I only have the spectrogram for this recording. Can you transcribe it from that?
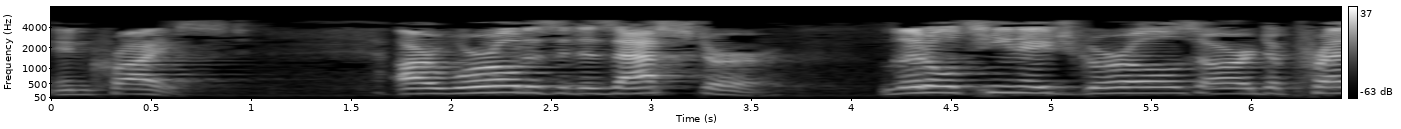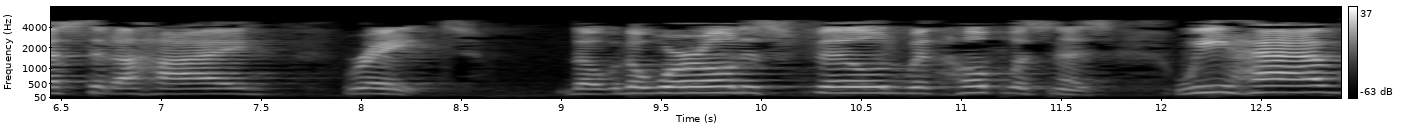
in Christ. Our world is a disaster. Little teenage girls are depressed at a high rate. The, the world is filled with hopelessness. We have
